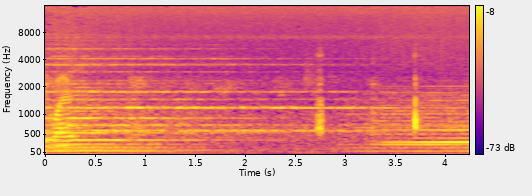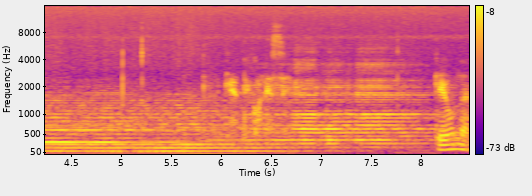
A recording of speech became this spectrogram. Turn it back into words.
Igual Quédate con ese. ¿Qué onda?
